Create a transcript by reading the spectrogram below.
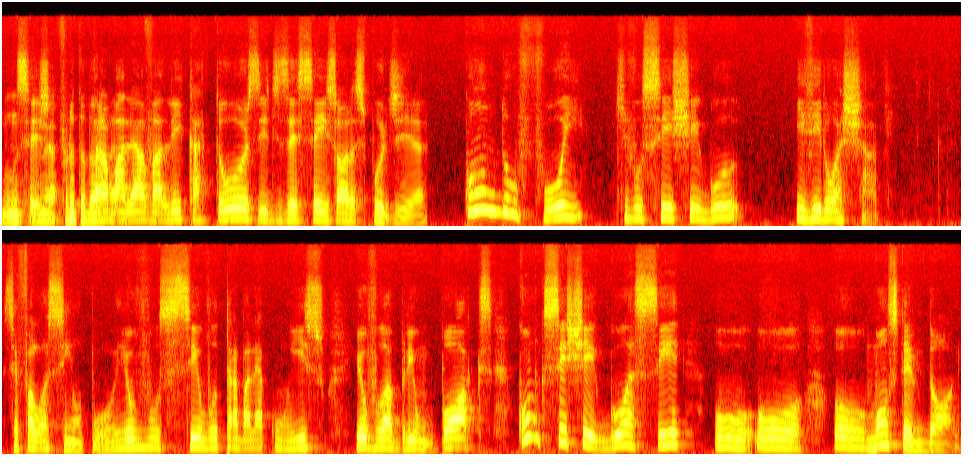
Ou seja, na fruta do trabalhava ali 14, 16 horas por dia. Quando foi que você chegou e virou a chave? Você falou assim, ó, pô, eu vou ser, eu vou trabalhar com isso, eu vou abrir um box. Como que você chegou a ser o, o, o Monster Dog?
